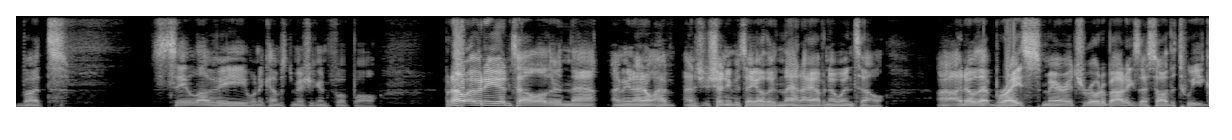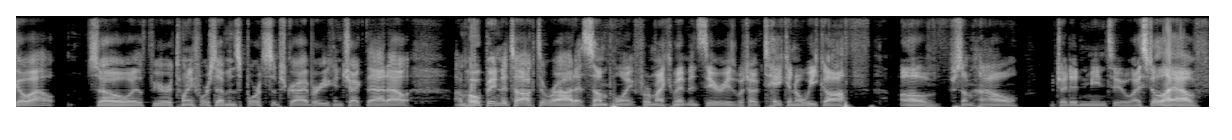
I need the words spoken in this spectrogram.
But say la vie when it comes to Michigan football. But I don't have any intel other than that. I mean, I don't have, I shouldn't even say other than that. I have no intel. Uh, I know that Bryce Marich wrote about it because I saw the tweet go out. So if you're a 24 7 sports subscriber, you can check that out. I'm hoping to talk to Rod at some point for my commitment series, which I've taken a week off of somehow, which I didn't mean to. I still have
